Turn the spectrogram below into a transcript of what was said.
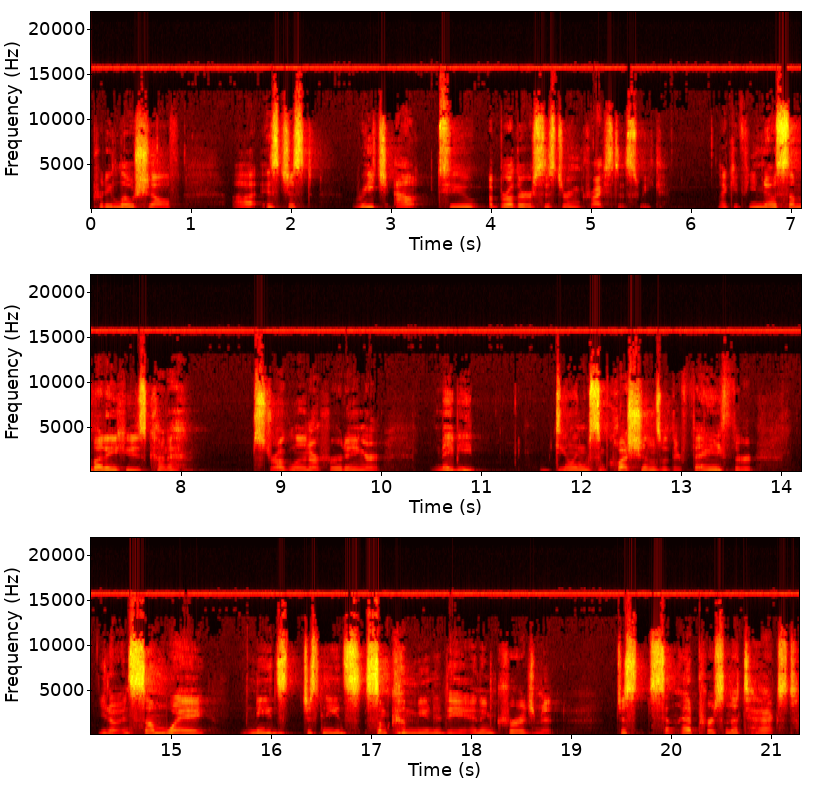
pretty low shelf, uh, is just reach out to a brother or sister in Christ this week. Like if you know somebody who's kind of struggling or hurting or maybe dealing with some questions with their faith or you know in some way needs just needs some community and encouragement just send that person a text.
